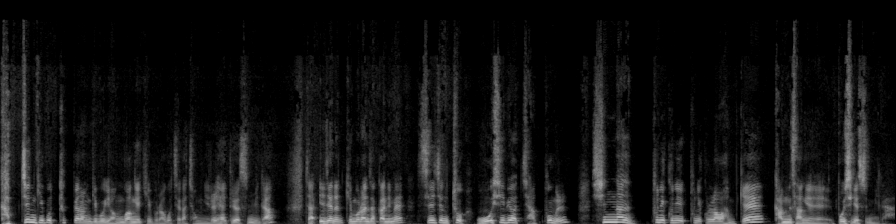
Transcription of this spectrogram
값진 기부, 특별한 기부, 영광의 기부라고 제가 정리를 해드렸습니다. 자, 이제는 김모란 작가님의 시즌2 50여 작품을 신나는 푸니쿠니 푸니콜라와 함께 감상해 보시겠습니다.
